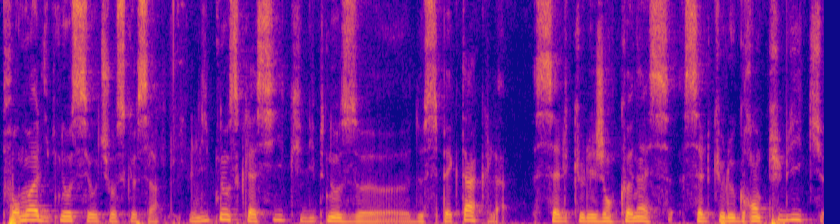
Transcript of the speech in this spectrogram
Pour moi, l'hypnose c'est autre chose que ça. L'hypnose classique, l'hypnose de spectacle, celle que les gens connaissent, celle que le grand public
